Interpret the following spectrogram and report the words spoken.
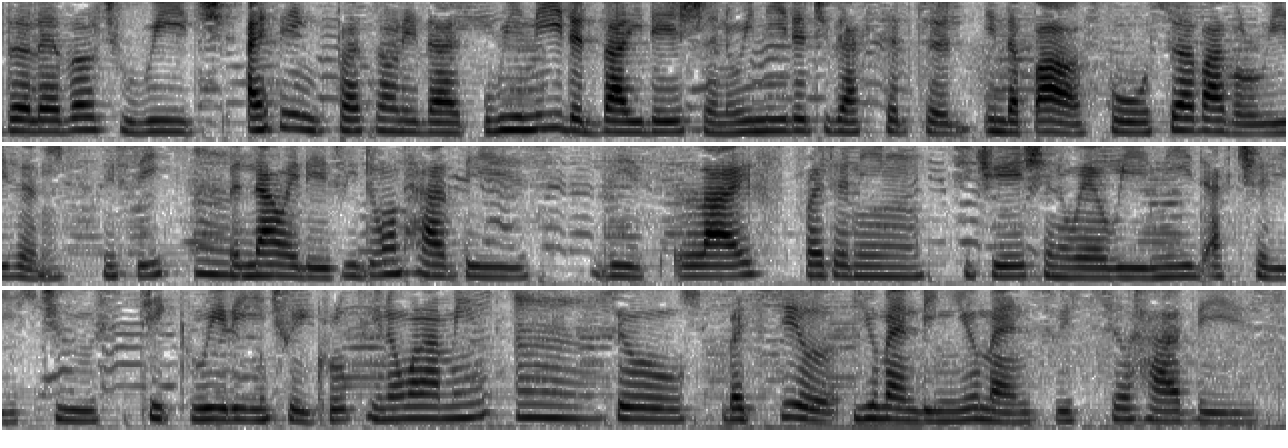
the level to reach, I think personally that we needed validation. We needed to be accepted in the past for survival reasons, you see? Mm. But nowadays we don't have these this life threatening situation where we need actually to stick really into a group you know what i mean mm. so but still human being humans we still have these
